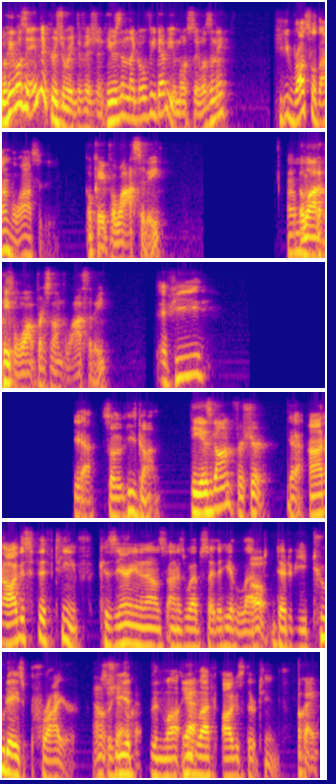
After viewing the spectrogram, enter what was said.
Well, he wasn't in the cruiserweight division. He was in like OVW mostly, wasn't he? He wrestled on Velocity. Okay, Velocity. I'm A lot of people want wrestle on Velocity. If he, yeah, so he's gone. He is gone for sure. Yeah, on August fifteenth, Kazarian announced on his website that he had left Oh. WWE two days prior. Oh so shit. he had okay. been lo- Yeah. he left August thirteenth. okay.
